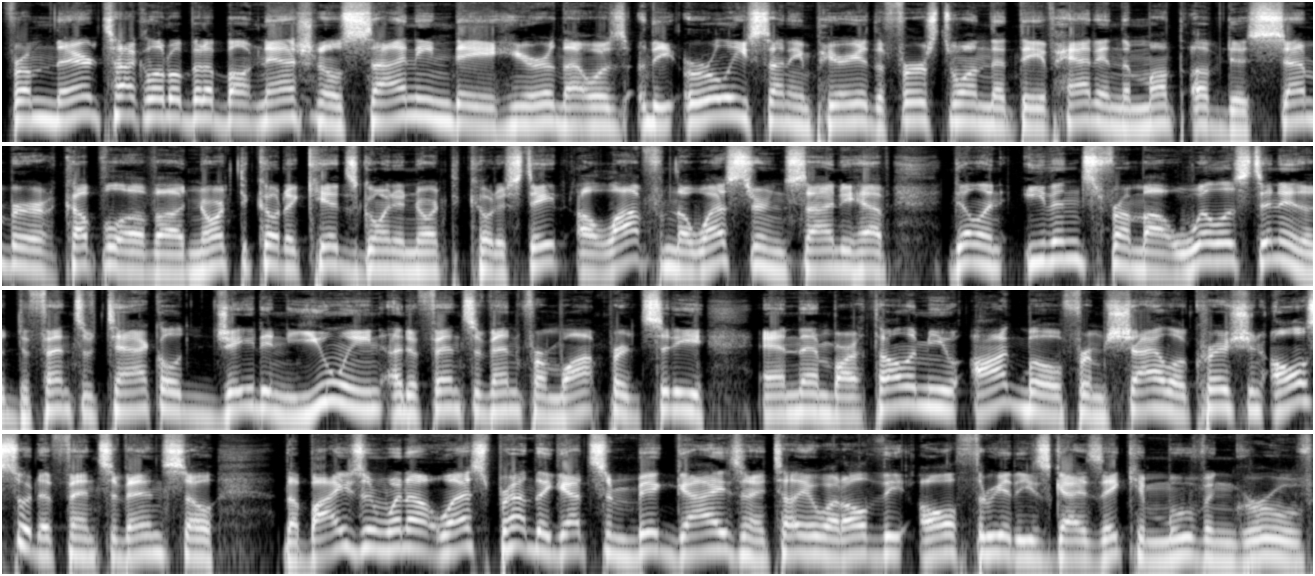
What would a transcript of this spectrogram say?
From there, talk a little bit about National Signing Day here. That was the early signing period, the first one that they've had in the month of December. A couple of uh, North Dakota kids going to North Dakota State. A lot from the western side. You have Dylan Evans from uh, Williston, a defensive tackle. Jaden Ewing, a defensive end from Watford City. And then Bartholomew Ogbo from Shiloh Christian, also a defensive end. So the Bison went out west, Brent. They got some big guys. And I tell you what, all the all three of these guys, they can move and groove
